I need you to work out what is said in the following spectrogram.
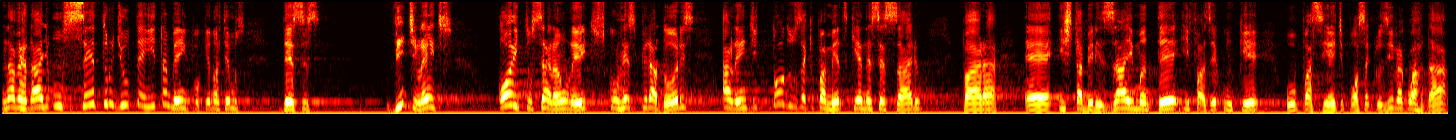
na verdade, um centro de UTI também, porque nós temos desses 20 leitos, oito serão leitos com respiradores, além de todos os equipamentos que é necessário para é, estabilizar e manter e fazer com que o paciente possa, inclusive, aguardar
